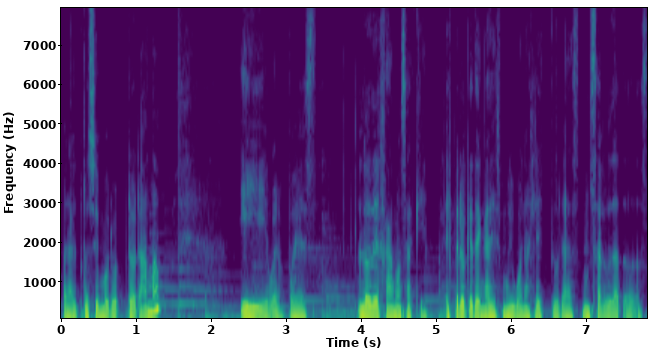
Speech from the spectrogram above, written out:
para el próximo programa. Y bueno, pues lo dejamos aquí. Espero que tengáis muy buenas lecturas. Un saludo a todos.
